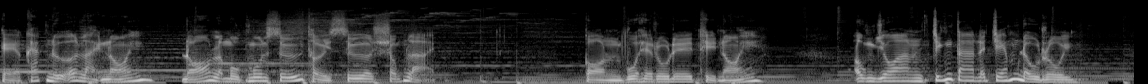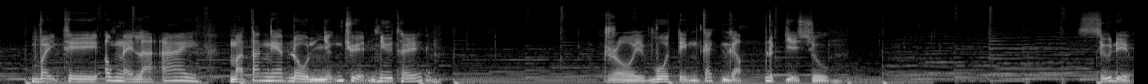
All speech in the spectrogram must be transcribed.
Kẻ khác nữa lại nói, đó là một ngôn sứ thời xưa sống lại. Còn vua Herode thì nói, ông Gioan, chính ta đã chém đầu rồi. Vậy thì ông này là ai mà ta nghe đồn những chuyện như thế? Rồi vua tìm cách gặp Đức Giêsu. Sứ điệp.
